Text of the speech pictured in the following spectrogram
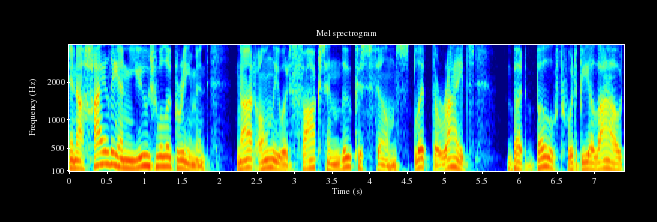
In a highly unusual agreement, not only would Fox and Lucasfilm split the rights, but both would be allowed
